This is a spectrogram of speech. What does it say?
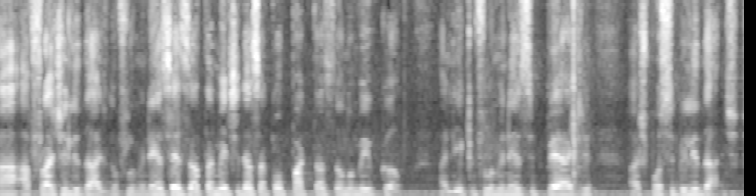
a, a fragilidade do Fluminense é exatamente nessa compactação no meio-campo. Ali que o Fluminense perde as possibilidades.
